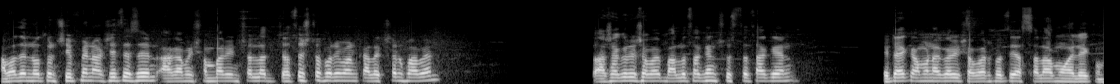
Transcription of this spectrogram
আমাদের নতুন শিপমেন্ট আসিতেছে, আগামী সোমবার ইনশাল্লাহ যথেষ্ট পরিমাণ কালেকশন পাবেন। তো আশা করি সবাই ভালো থাকেন, সুস্থ থাকেন। এটাই কামনা করি সবার প্রতি। আসসালামু আলাইকুম।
